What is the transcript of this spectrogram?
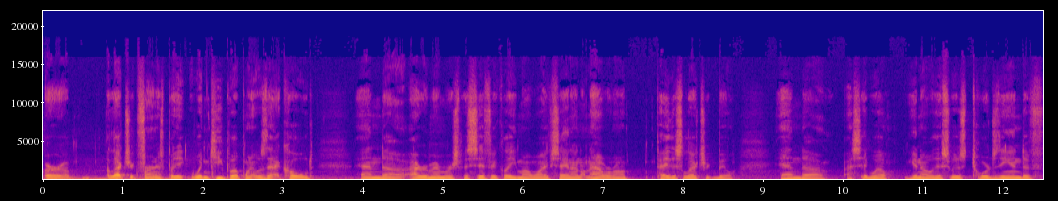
or a electric furnace, but it wouldn't keep up when it was that cold. And uh, I remember specifically my wife saying, "I don't know how we're going to pay this electric bill," and uh, I said, "Well, you know, this was towards the end of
